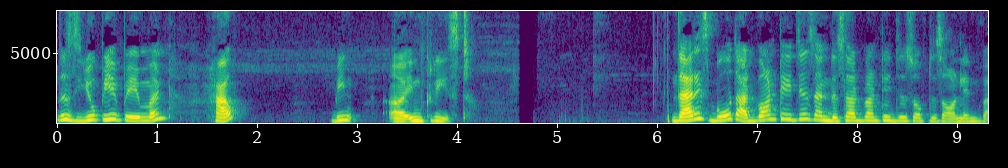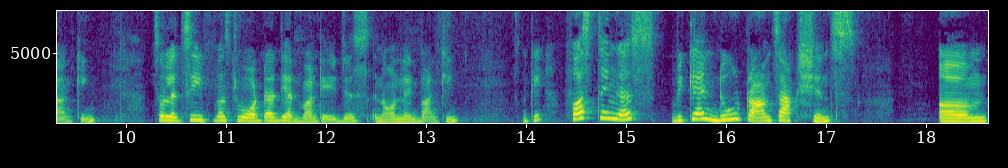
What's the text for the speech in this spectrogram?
this upi payment have been uh, increased. There is both advantages and disadvantages of this online banking. So let's see first what are the advantages in online banking. Okay. First thing is we can do transactions um,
